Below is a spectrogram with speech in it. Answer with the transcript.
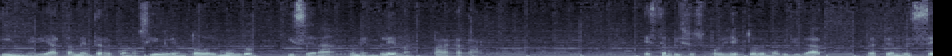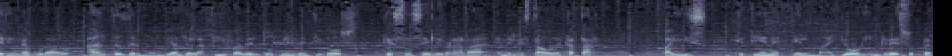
inmediatamente reconocible en todo el mundo y será un emblema para Qatar. Este ambicioso proyecto de movilidad pretende ser inaugurado antes del Mundial de la FIFA del 2022 que se celebrará en el estado de Qatar, país que tiene el mayor ingreso per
